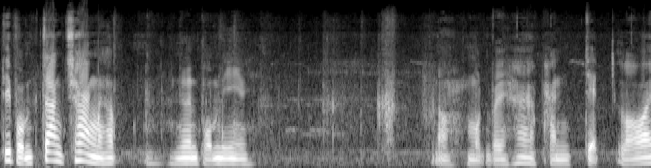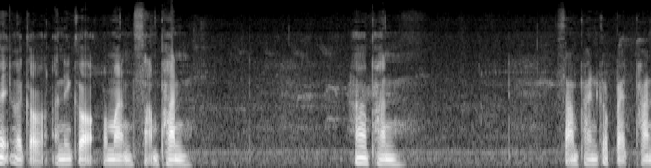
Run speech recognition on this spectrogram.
ที่ผมจ้างช่างนะครับ เงินผมมีเนาะหมดไปห้าพันเจ็ดร้อยแล้วก็อันนี้ก็ประมาณสามพันห้าพันสามพันก็แปดพัน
